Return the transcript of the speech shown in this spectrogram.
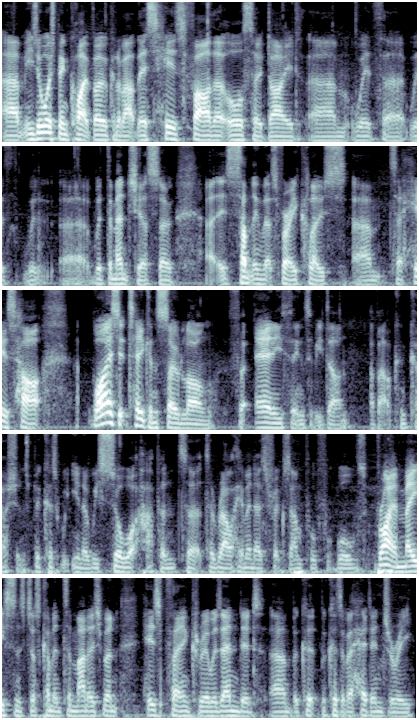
Um, he's always been quite vocal about this. His father also died um, with uh, with with uh, with dementia, so uh, it's something that's very close um, to his heart. Why has it taken so long for anything to be done about concussions? Because we, you know we saw what happened to, to Raul Jimenez, for example, for Wolves. Ryan Mason's just come into management. His playing career was ended um, because because of a head injury.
